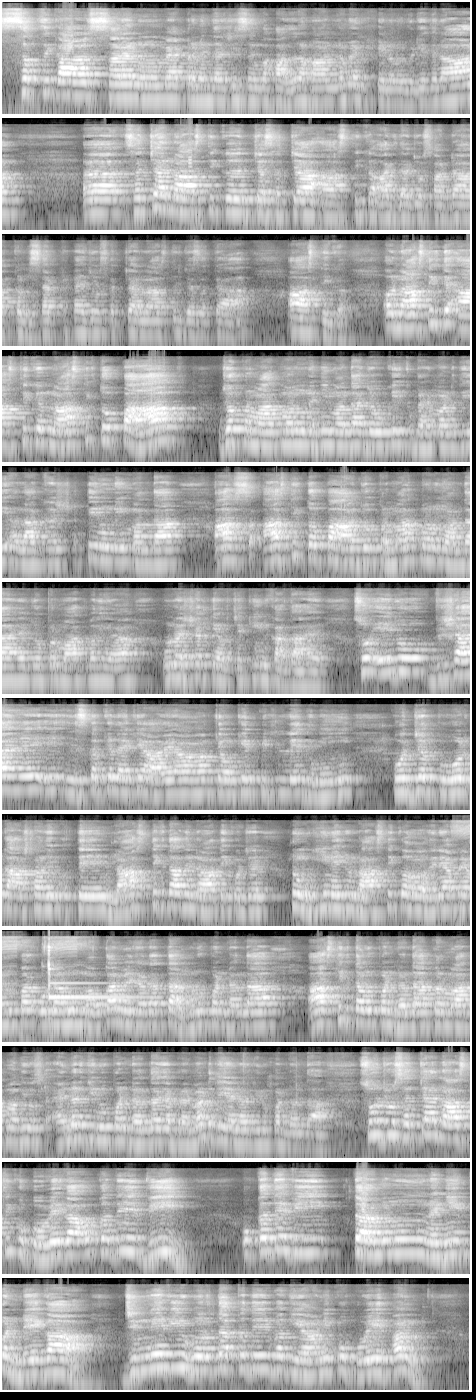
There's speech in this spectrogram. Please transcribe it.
ਸਤਿ ਸ੍ਰੀ ਅਕਾਲ ਸਾਰਿਆਂ ਨੂੰ, ਮੈਂ ਪਰਮਿੰਦਰਜੀਤ ਸਿੰਘ ਹਾਜ਼ਰ ਹਾਂ, ਨਵੇਂ ਵਿਸ਼ੇ, ਨਵੀਂ ਵੀਡੀਓ ਦੇ ਨਾਲ। ਸੱਚਾ ਨਾਸਤਿਕ ਜਾਂ ਸੱਚਾ ਆਸਤਿਕ, ਅੱਜ ਦਾ ਜੋ ਸਾਡਾ ਕਨਸੈਪਟ ਹੈ, ਜੋ ਸੱਚਾ ਨਾਸਤਿਕ ਜਾਂ ਸੱਚਾ ਆਸਤਿਕ। ਔਰ ਨਾਸਤਿਕ ਤੇ ਆਸਤਿਕ, ਨਾਸਤਿਕ ਤੋਂ ਭਾਵ ਜੋ ਪ੍ਰਮਾਤਮਾ ਨੂੰ ਨਹੀਂ ਮੰਨਦਾ, ਜੋ ਕਿ ਇੱਕ ਬ੍ਰਹਿਮੰਡ ਦੀ ਅਲੱਗ ਸ਼ਕਤੀ ਨੂੰ ਨਹੀਂ ਮੰਨਦਾ, ਆਸ, ਆਸਤਿਕ ਤੋਂ ਭਾਵ ਜੋ ਪ੍ਰਮਾਤਮਾ ਨੂੰ ਮੰਨਦਾ ਹੈ, ਜੋ ਪ੍ਰਮਾਤਮਾ ਦੀਆਂ ਉਹਨਾਂ ਸ਼ਕਤੀਆਂ ਵਿੱਚ ਯਕੀਨ ਕਰਦਾ ਹੈ। ਸੋ ਇਹ ਜੋ ਵਿਸ਼ਾ ਹੈ, ਇਹ ਇਸ ਕਰਕੇ ਲੈ ਕੇ ਆ ਰਿਹਾ ਹਾਂ ਕਿਉਂਕਿ ਪਿਛਲੇ ਦਿਨੀ ਕੁਝ ਪੋਡਕਾਸਟਾਂ ਦੇ ਉੱਤੇ ਨਾਸਤਿਕਤਾ ਦੇ ਨਾਂ ਤੇ ਕੁਝ ਢੋਂਗੀ ਨੇ ਜੋ ਨਾਸਤਿਕ ਹੁੰਦੇ ਨੇ ਆਪਣੇ ਆਪ ਉਹਨਾਂ ਨੂੰ ਮੌਕਾ ਮਿਲ ਜਾਂਦਾ ਧਰਮ ਨੂੰ ਭੰਡਣ ਦਾ, ਆਸਤਿਕਤਾ ਨੂੰ ਭੰਡਣ ਦਾ, ਪਰਮਾਤਮਾ ਦੀ ਉਸ એનર્ਜੀ ਨੂੰ ਭੰਡਣ ਦਾ ਜਾਂ ਬ੍ਰਹਮੰਡ ਦੀ એનર્ਜੀ ਨੂੰ ਭੰਡਣ ਦਾ। ਸੋ ਜੋ ਸੱਚਾ ਨਾਸਤਿਕ ਹੋਵੇਗਾ, ਉਹ ਕਦੇ ਵੀ, ਉਹ ਕਦੇ ਵੀ ਧਰਮ ਨੂੰ ਨਹੀਂ ਭੰਡੇਗਾ। ਜਿੰਨੇ ਵੀ ਹੁਣ ਤੱਕ ਦੇ ਵਿਗਿਆਨਿਕ ਹੋਏ ਹਨ,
